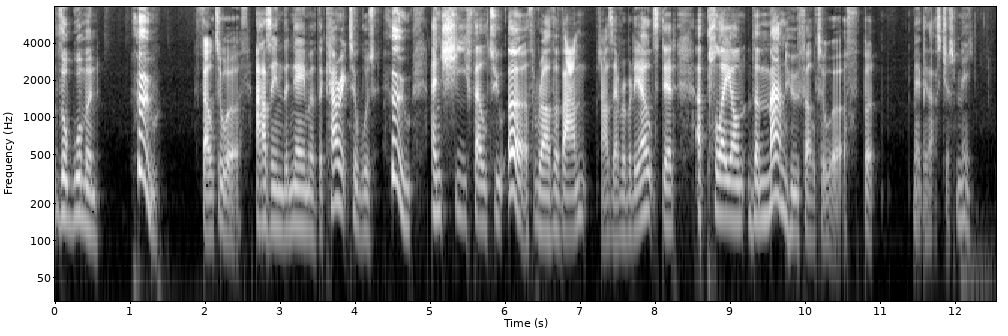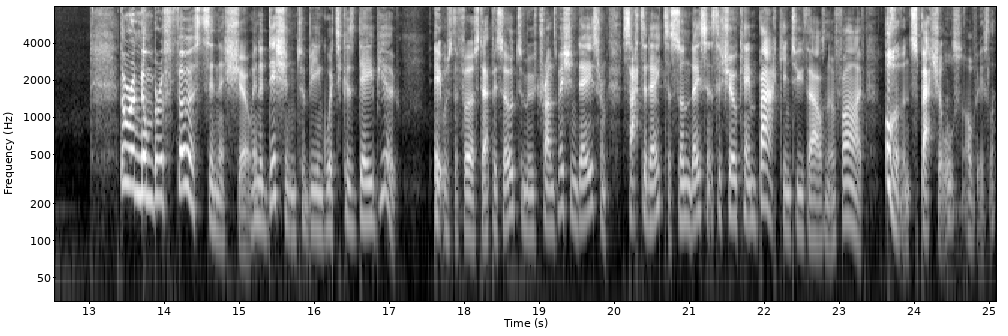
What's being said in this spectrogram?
The Woman Who fell to earth, as in the name of the character was Who, and she fell to earth, rather than, as everybody else did, a play on the man who fell to earth. But maybe that's just me. There were a number of firsts in this show, in addition to being Whittaker's debut. It was the first episode to move transmission days from Saturday to Sunday since the show came back in 2005, other than specials, obviously.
